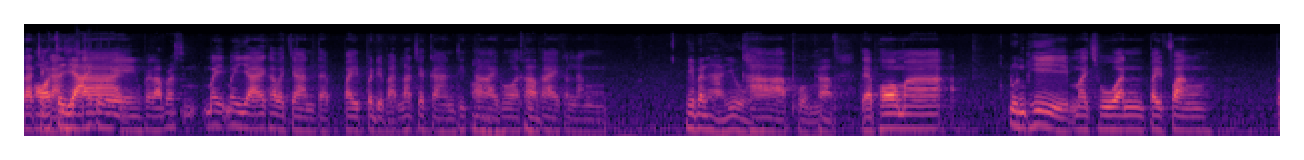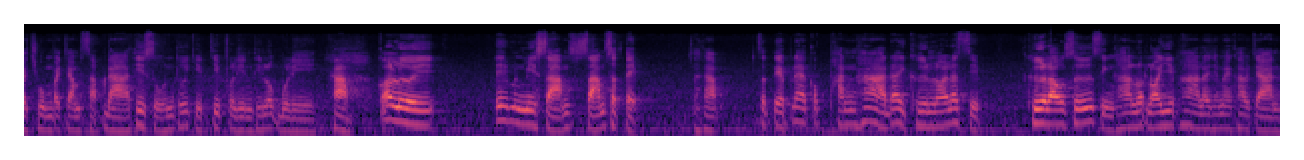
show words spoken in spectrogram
ราอ๋ชอการจะที่ย้ายใต้ตัวเองไปรับราช ไม่ไม่ย้ายครับอาจารย์ แต่ไปปฏิบัติราชการที่ใต้ อ๋อเพราะว่าครัที่บ ใต้กำลังมีปัญหาอยู่ครับผม ครับแต่พอมารุ่นพี่มาชวนไปฟังประชุมประจำสัปดาห์ที่ศูนย์ธุรกิจจิฟฟลินที่ลบบุรี ครับ ก็เลยเอ๊ะมันมี3 3สเต็ปนะครับ สเต็ปแรกก็พันห้าได้คืนร้อยละสิบ คือเราซื้อสินค้าลดร้อยยี่ห้าแล้วใช่ไหมครับอาจารย์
